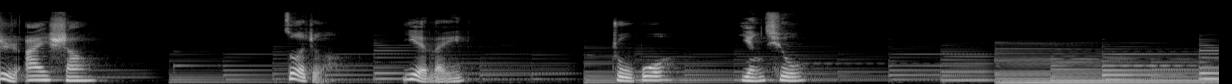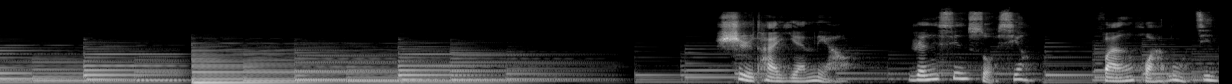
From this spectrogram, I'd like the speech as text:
是哀伤。作者：叶雷。主播：迎秋。世态炎凉，人心所向，繁华落尽。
